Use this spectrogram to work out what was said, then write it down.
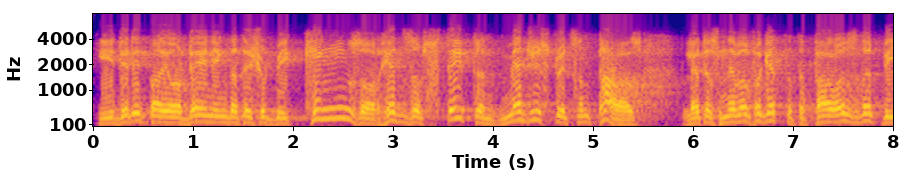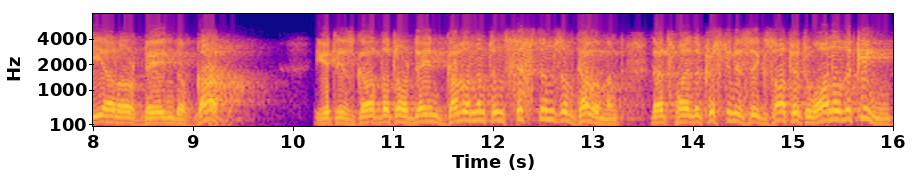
he did it by ordaining that there should be kings or heads of state and magistrates and powers. Let us never forget that the powers that be are ordained of God. It is God that ordained government and systems of government. That's why the Christian is exhorted to honor the king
